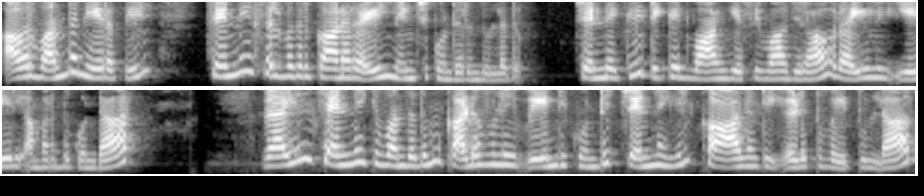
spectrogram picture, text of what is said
அவர் வந்த நேரத்தில் சென்னை செல்வதற்கான ரயில் நின்று கொண்டிருந்துள்ளது. சென்னைக்கு டிக்கெட் வாங்கிய சிவாஜிராவ் ரயிலில் ஏறி அமர்ந்து கொண்டார். ரயில் சென்னைக்கு வந்ததும் கடவுளை வேண்டிக் கொண்டு சென்னையில் காலடி எடுத்து வைத்துள்ளார்.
